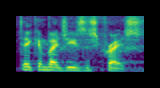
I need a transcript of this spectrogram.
taken by Jesus Christ.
